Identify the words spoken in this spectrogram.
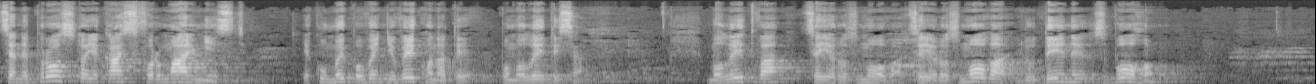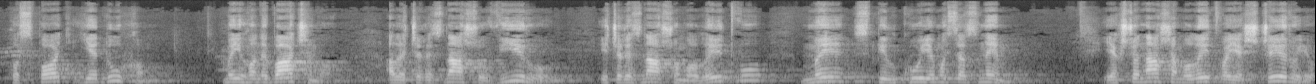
це не просто якась формальність, яку ми повинні виконати, помолитися. Молитва це є розмова, це є розмова людини з Богом. Господь є духом, ми його не бачимо, але через нашу віру і через нашу молитву ми спілкуємося з Ним. І якщо наша молитва є щирою,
